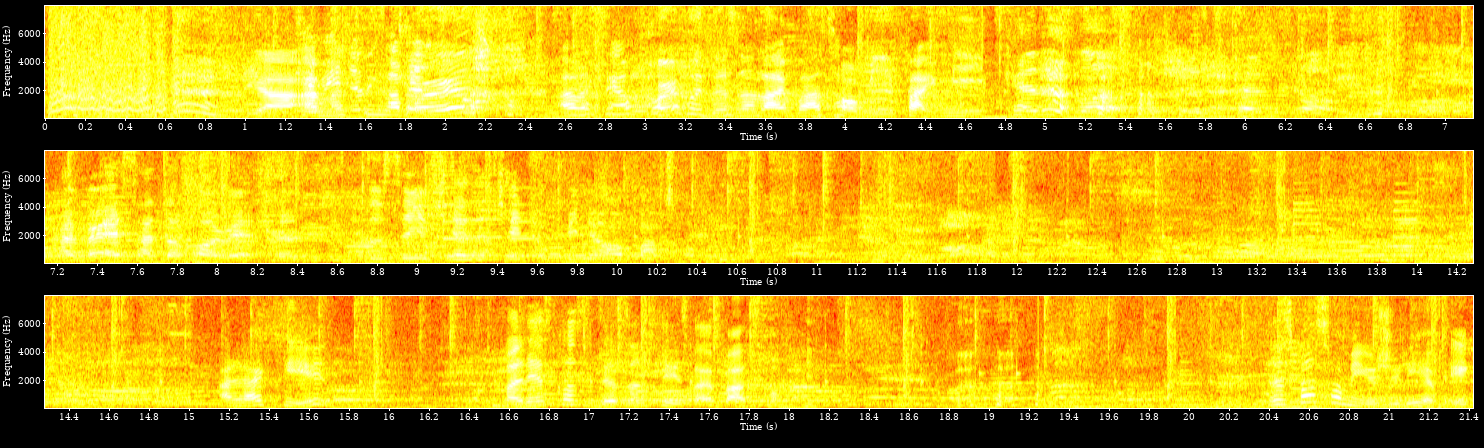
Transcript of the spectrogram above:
Yeah, Can I'm a Singaporean. cancel? I'm a Singaporean who doesn't like bak chor mee. Fight me. Cancel. It's cancelled. I'm very excited for a reaction to see if she has a change of opinion of bak chor mee. I like it, but that's because it doesn't taste like bak chor mee. Does bak chor mee usually have egg?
